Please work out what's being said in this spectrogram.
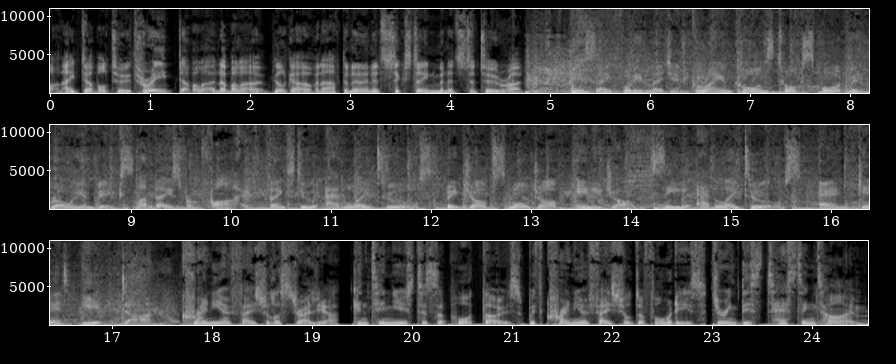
on 8223 0000. Pilco of an afternoon at 16 minutes to 2 right now. SA footy legend Graham Cornes talks sport with Rowie and Bix. Mondays from 5. Thanks to Adelaide Tools. Big job, small job, any job. See Adelaide Tools and get Get it done. Craniofacial Australia continues to support those with craniofacial deformities during this testing time.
